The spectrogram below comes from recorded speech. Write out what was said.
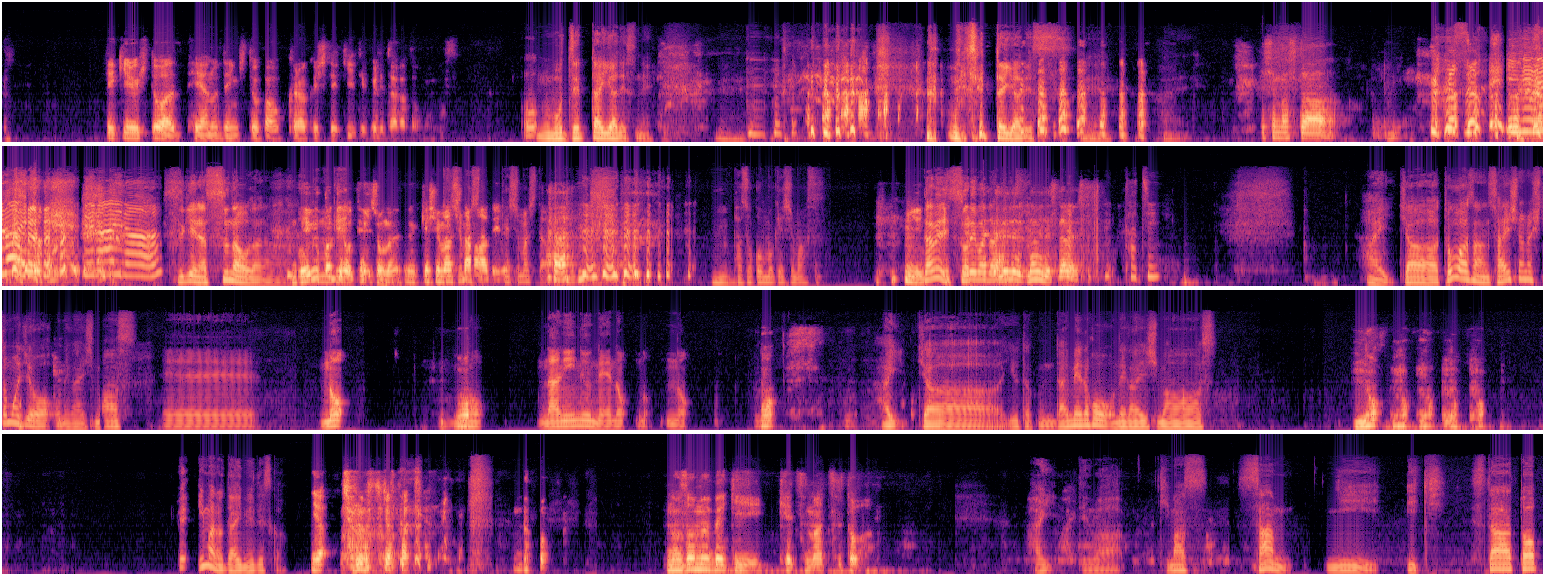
できる人は部屋の電気とかを暗くして聞いてくれたらと思います。もう絶対嫌ですね。もう絶対嫌です。えーはいしました。すごい、偉い、偉いな。すげえな、素直だな。寝る時のテンションだ消しまし消したました。で消しました。うんパソコンも消します。ダメです、それはダダメで。す、ダメです、ダメです。勝ち。はい、じゃあ、戸川さん、最初の一文字をお願いします。えー、の、の何ぬねの、の、の。の、はい、じゃあ、ゆうたくん、題名の方お願いします。の、の、の、の、の。え、今の題名ですか？いや、ちょっと、ちょっと待って。の望むべき結末とは？はい、では、いきます。3、2、1、スタート。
